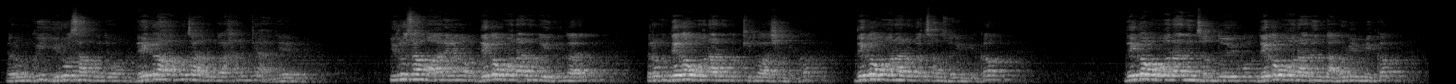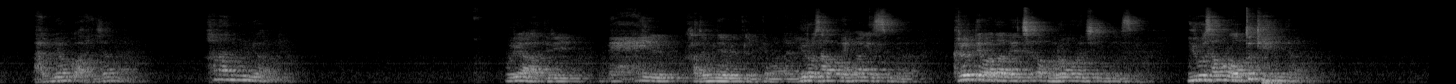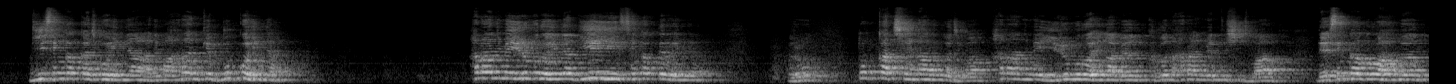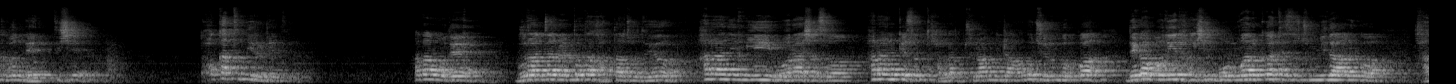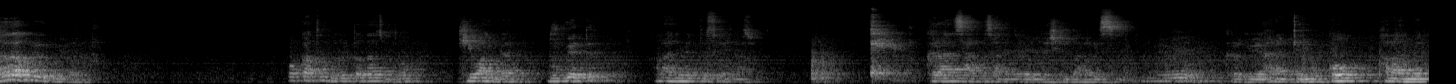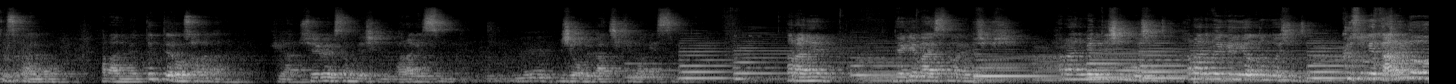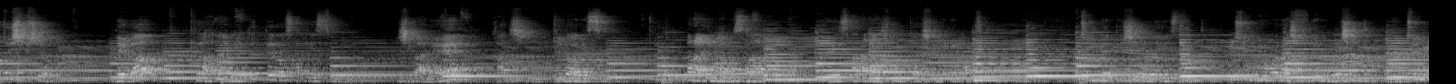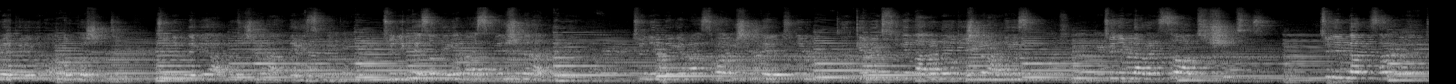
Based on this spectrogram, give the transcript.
여러분 그 1호삼은요 내가 하고자 하는 걸 하는 게 아니에요. 1호삼 안에요 내가 원하는 거 있는가요? 여러분 내가 원하는 거 기도하십니까? 내가 원하는 거 찬송입니까? 내가 원하는 전도이고 내가 원하는 나눔입니까? 날 위한 거 아니잖아요. 하나님을 위한 우리 아들이 매일 가정 예배 드릴 때마다 1호삼을 행하겠습니다. 그럴 때마다 내 차가 물어보는 질문이 있어요. 1호삼을 어떻게 했냐? 네 생각 가지고 했냐? 아니면 하나님께 묻고 했냐? 하나님의 이름으로 했냐? 네 생각대로 했냐? 여러분 똑같이 행하는 거지만 하나님의 이름으로 행하면 그건 하나님의 뜻이지만 내 생각으로 하면 그건 내 뜻이에요. 똑같은 일을 해도 하다못해 물 한 잔을 떠다 갖다 줘도요 하나님이 원하셔서 하나님께서 달라 주랍니다 하고 주는 것과 내가 보니 당신 목마를 것 같아서 줍니다 하는 거와 다르다고요 의미가 똑같은 물을 떠다 줘도 기왕이면 누구의 뜻? 하나님의 뜻을 행하죠 그러한 삶을 사는 여러분 되시길 바라겠습니다 그러기 위해 하나님께 묻고 하나님의 뜻을 알고 하나님의 뜻대로 살아가는 귀한 주의 백성 되시길 바라겠습니다 이 시간을 같이 기도하겠습니다. 하나님, 내게 말씀하여 주십시오. 하나님의 뜻이 무엇인지, 하나님의 계획이 어떤 것인지, 그 속에 나를 넣어 주십시오. 내가 그 하나님의 뜻대로 살겠습니다. 이 시간에 같이 기도하겠습니다. 하나님 감사합니다. 내게 알려주시면 안 되겠습니까? 주님께서 내게 말씀해 주시면 안 됩니까? 주님 내게 말씀하여 주실 때 주님 그 계획 속에 나를 넣어주시면 안 되겠습니까? 주님 나를 써주시옵소서 주님 나를 사랑해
